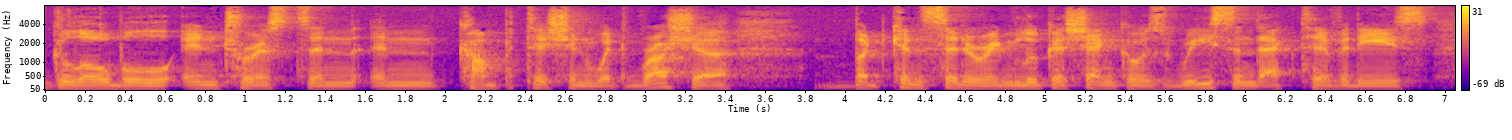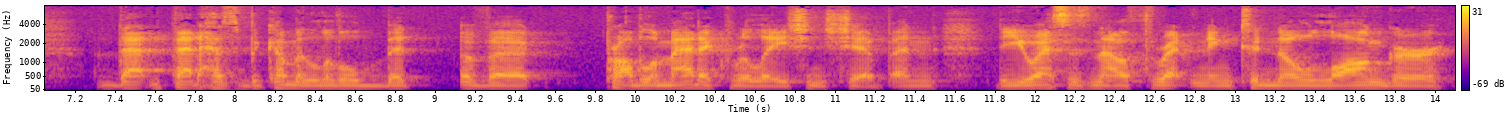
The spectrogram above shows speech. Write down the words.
global interests in, in competition with Russia. But considering Lukashenko's recent activities, that that has become a little bit of a problematic relationship, and the U.S. is now threatening to no longer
